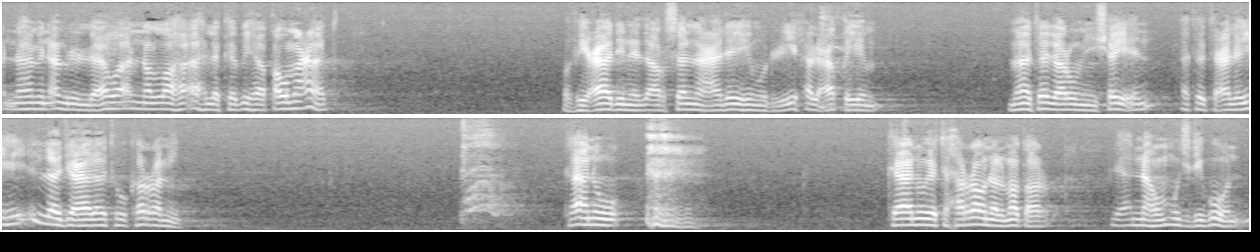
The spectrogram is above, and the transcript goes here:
أنها من أمر الله وأن الله أهلك بها قوم عاد. وفي عاد إذ أرسلنا عليهم الريح العقيم. ما تذر من شيء أتت عليه إلا جعلته كالرميم. كانوا كانوا يتحرون المطر لأنهم مجدبون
